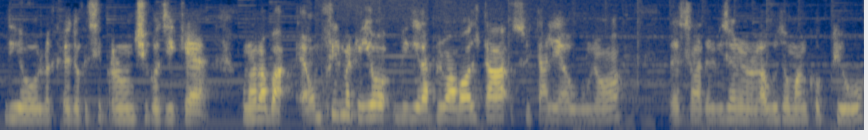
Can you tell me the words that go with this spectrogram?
di Hall, credo che si pronunci così, che è una roba. È un film che io vidi la prima volta su Italia 1. Adesso la televisione non la uso manco più.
